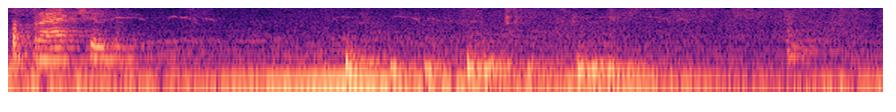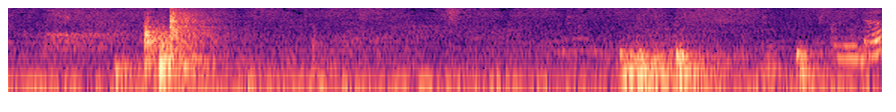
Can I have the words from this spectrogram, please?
subtraction. Under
